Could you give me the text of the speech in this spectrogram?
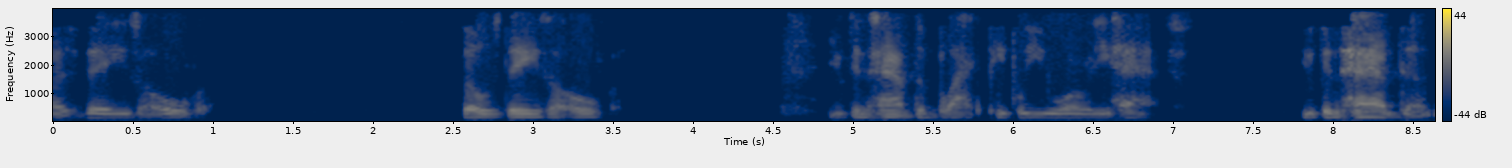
Those days are over. Those days are over. You can have the black people you already have. You can have them.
